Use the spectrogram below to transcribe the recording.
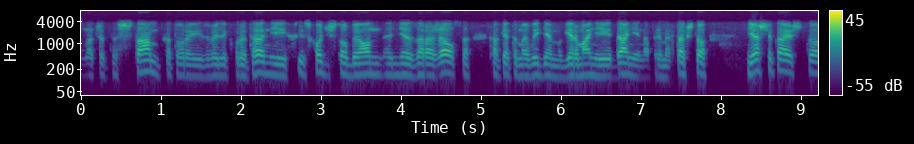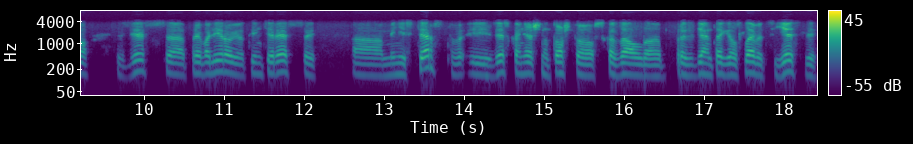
значит, штамм, который из Великобритании исходит, чтобы он не заражался, как это мы видим в Германии и Дании, например. Так что я считаю, что Здесь э, превалируют интересы министерств, и здесь, конечно, то, что сказал президент Эгилс Левиц, если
